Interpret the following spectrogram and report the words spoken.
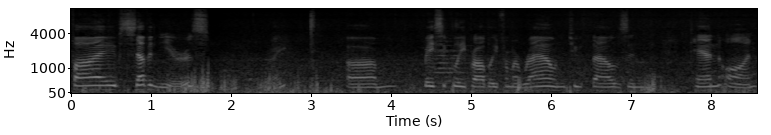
five, seven years, right, um, basically probably from around 2010 on,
